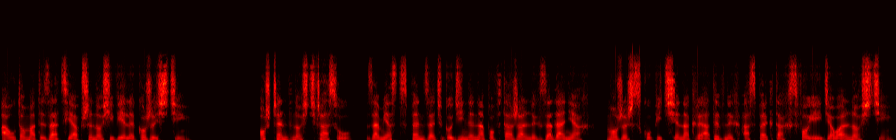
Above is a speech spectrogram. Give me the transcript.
Automatyzacja przynosi wiele korzyści. Oszczędność czasu, zamiast spędzać godziny na powtarzalnych zadaniach, możesz skupić się na kreatywnych aspektach swojej działalności.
